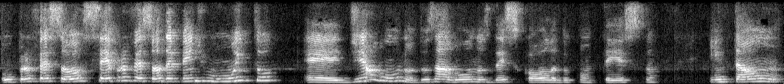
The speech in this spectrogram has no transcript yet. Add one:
O professor, ser professor depende muito é, de aluno, dos alunos, da escola, do contexto. Então,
